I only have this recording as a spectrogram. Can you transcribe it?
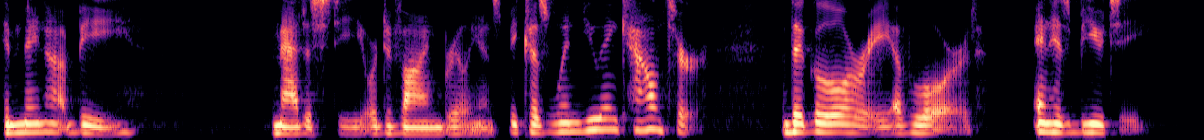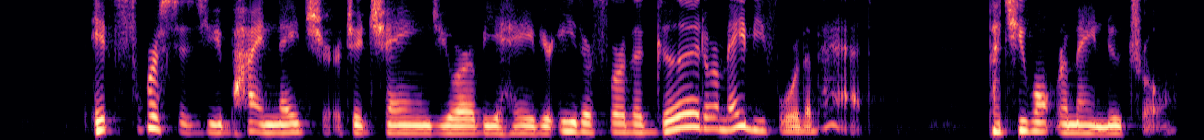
It may not be majesty or divine brilliance because when you encounter the glory of Lord and his beauty, it forces you by nature to change your behavior, either for the good or maybe for the bad. But you won't remain neutral.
